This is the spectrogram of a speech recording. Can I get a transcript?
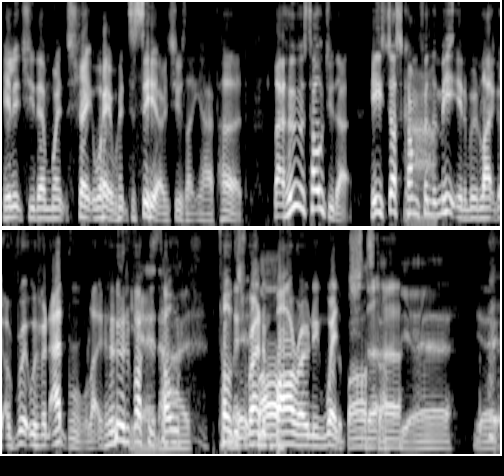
he literally then went straight away and went to see her, and she was like, "Yeah, I've heard." Like, who has told you that? He's just come from the meeting with like a, with an admiral. Like, who the fuck Yeah, has nah, told told this random bar- bar owning wench the bar that? stuff. uh, yeah. Yeah, it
